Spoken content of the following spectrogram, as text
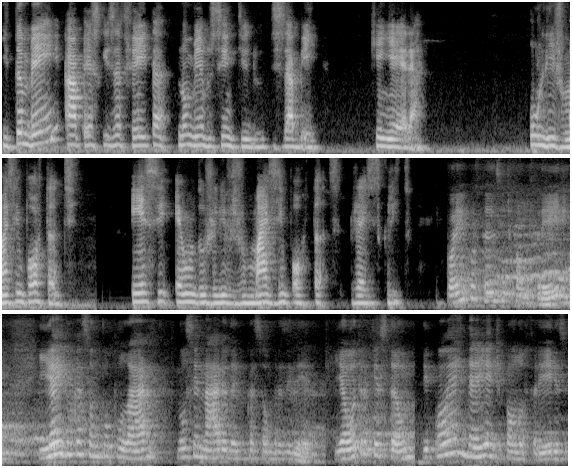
E também a pesquisa feita no mesmo sentido, de saber quem era o livro mais importante. Esse é um dos livros mais importantes já escrito. Qual é a importância de Paulo Freire e a educação popular no cenário da educação brasileira? E a outra questão de qual é a ideia de Paulo Freire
